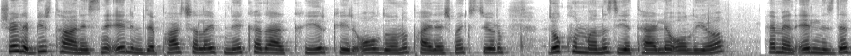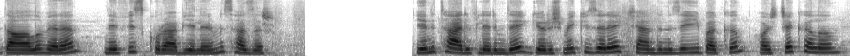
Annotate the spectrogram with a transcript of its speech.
Şöyle bir tanesini elimde parçalayıp ne kadar kıyır kıyır olduğunu paylaşmak istiyorum. Dokunmanız yeterli oluyor. Hemen elinizde dağılı veren nefis kurabiyelerimiz hazır. Yeni tariflerimde görüşmek üzere. Kendinize iyi bakın. Hoşçakalın.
